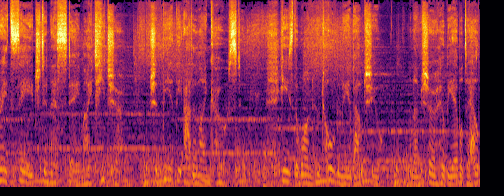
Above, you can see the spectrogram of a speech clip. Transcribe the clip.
great sage Dineste, my teacher, should be at the Adeline coast. He's the one who told me about you, and I'm sure he'll be able to help.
